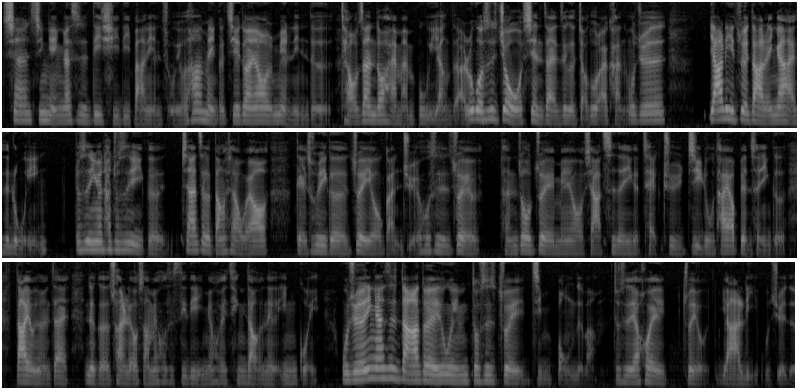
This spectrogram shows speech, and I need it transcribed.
现在今年应该是第七、第八年左右，他们每个阶段要面临的挑战都还蛮不一样的啊。如果是就我现在这个角度来看，我觉得压力最大的应该还是录音，就是因为它就是一个现在这个当下，我要给出一个最有感觉或是最弹奏最没有瑕疵的一个 take 去记录，它要变成一个大家永远在那个串流上面或是 CD 里面会听到的那个音轨。我觉得应该是大家对录音都是最紧绷的吧。就是要会最有压力，我觉得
